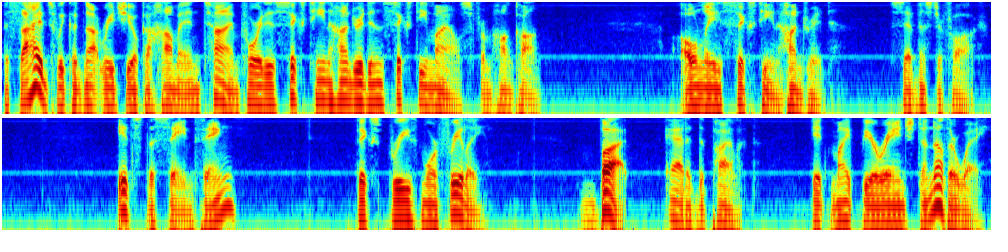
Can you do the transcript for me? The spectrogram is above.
Besides, we could not reach Yokohama in time, for it is sixteen hundred and sixty miles from Hong Kong." "Only sixteen hundred," said Mr. Fogg. "It's the same thing." Fix breathed more freely. "But," added the pilot, "it might be arranged another way."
